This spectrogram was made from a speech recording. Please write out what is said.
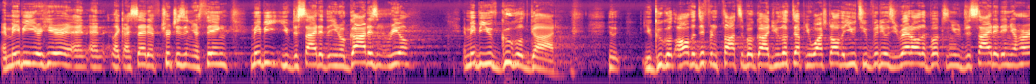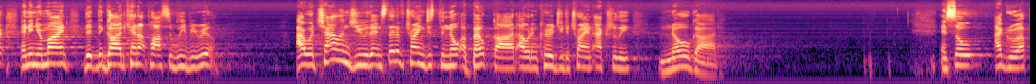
And maybe you're here, and, and like I said, if church isn't your thing, maybe you've decided that, you know, God isn't real. And maybe you've Googled God. You Googled all the different thoughts about God. You looked up, you watched all the YouTube videos, you read all the books, and you decided in your heart and in your mind that, that God cannot possibly be real. I would challenge you that instead of trying just to know about God, I would encourage you to try and actually know God. And so I grew up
